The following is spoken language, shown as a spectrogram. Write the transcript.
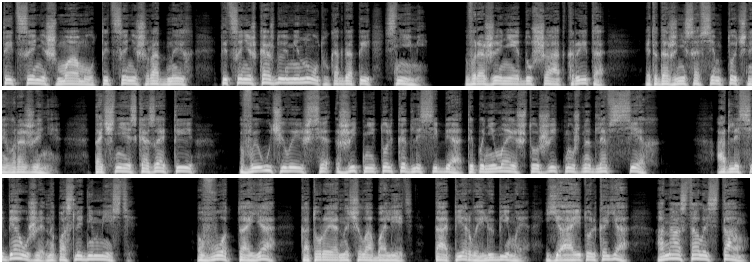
Ты ценишь маму, ты ценишь родных, ты ценишь каждую минуту, когда ты с ними. Выражение «душа открыта» — это даже не совсем точное выражение. Точнее сказать, ты выучиваешься жить не только для себя, ты понимаешь, что жить нужно для всех, а для себя уже на последнем месте. Вот та я, которая начала болеть, та первая любимая, я и только я, она осталась там,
